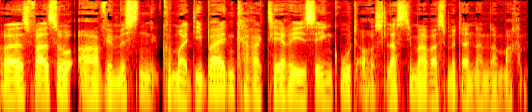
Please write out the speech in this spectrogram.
Aber es war so, ah, wir müssen, guck mal, die beiden Charaktere, die sehen gut aus. Lass die mal was miteinander machen.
